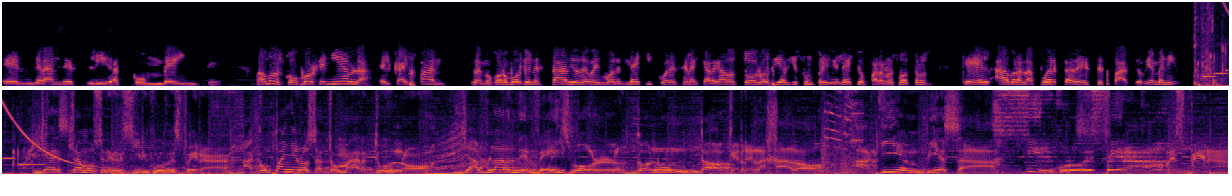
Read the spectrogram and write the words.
en grandes ligas con 20. Vámonos con Jorge Niebla, el Caifán, la mejor voz de un estadio de béisbol en México, él es el encargado todos los días y es un privilegio para nosotros que él abra la puerta de este espacio. Bienvenido. Ya estamos en el círculo de espera. Acompáñanos a tomar turno y hablar de béisbol con un toque relajado. Aquí empieza Círculo de Espera. De espera.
